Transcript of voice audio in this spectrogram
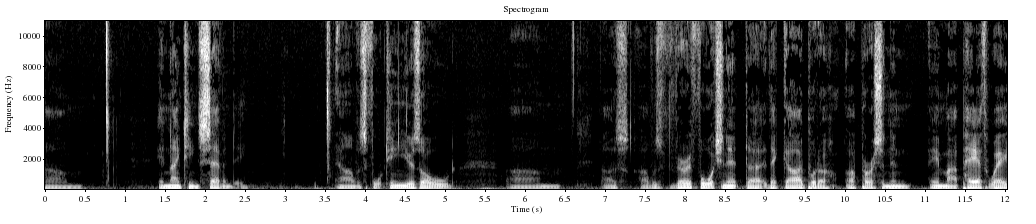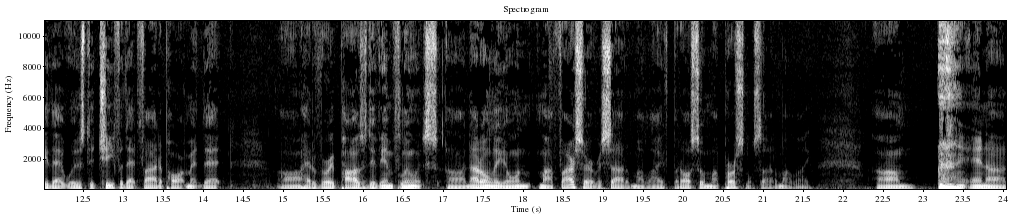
um, in 1970. I was 14 years old. Um, I was I was very fortunate uh, that God put a, a person in in my pathway that was the chief of that fire department that uh, had a very positive influence uh, not only on my fire service side of my life but also my personal side of my life. Um, and, uh,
